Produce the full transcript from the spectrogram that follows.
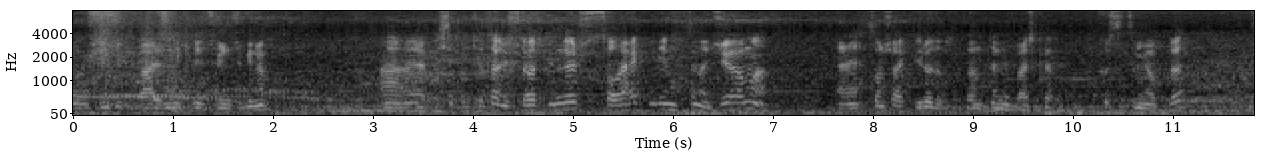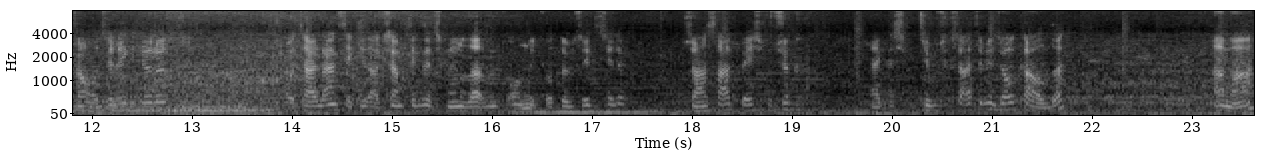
Bu 3. Berlin'deki de 3. günüm. Aa, yaklaşık zaten 3-4 gündür sol ayak bileğim hafiften acıyor ama yani sonuç olarak yürüyordum zaten hani başka fırsatım yoktu. Şu an otele gidiyoruz. Otelden 8, akşam 8'e çıkmamız lazım ki 10'daki otobüse yetişelim. Şu an saat 5.30. Yaklaşık 2.5 saatimiz yol kaldı. Ama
